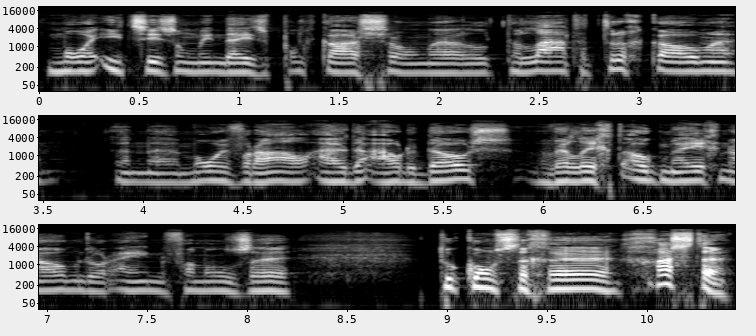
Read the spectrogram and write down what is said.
mooi iets is om in deze podcast uh, te laten terugkomen. Een uh, mooi verhaal uit de oude doos. Wellicht ook meegenomen door een van onze toekomstige gasten.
